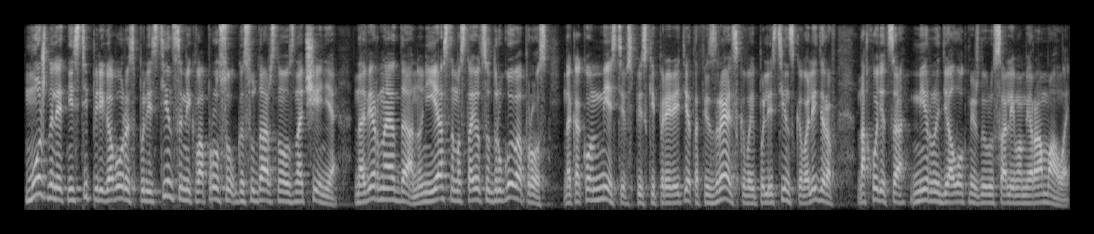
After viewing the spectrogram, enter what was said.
Можно ли отнести переговоры с палестинцами к вопросу государственного значения? Наверное, да, но неясным остается другой вопрос. На каком месте в списке приоритетов израильского и палестинского лидеров находится мирный диалог между Иерусалимом и Рамалой?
